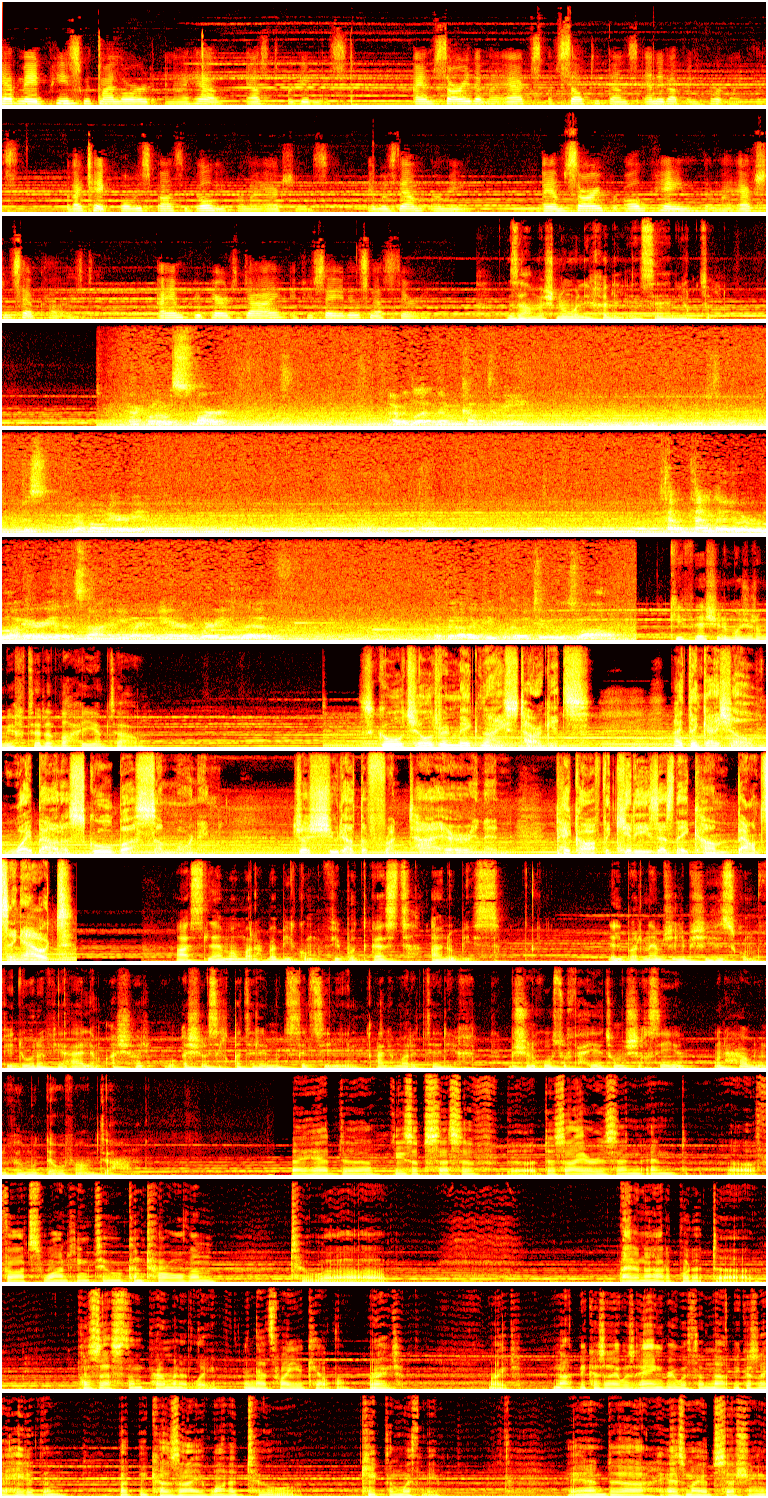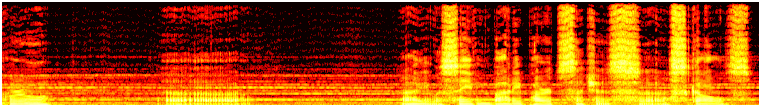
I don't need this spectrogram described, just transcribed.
have made peace with my Lord, and I have asked forgiveness. I am sorry that my acts of self defense ended up in court like this, but I take full responsibility for my actions. It was them or me. I am sorry for all the pain that my actions have caused. I am prepared to die if you say it is necessary. زعما شنو هو اللي يخلي الإنسان يقتل؟ Back when I was smart, I would let them come to me. Just remote area. Come, come go to a remote area that's not anywhere near where you live, but that other people go to as well. كيفاش المجرم يختار الضحية متاعه؟ School children make nice targets. I think I shall wipe out a school bus some morning. Just shoot out the front tire and then pick off the kiddies as they come bouncing out. عالسلامة ومرحبا بكم في بودكاست أنوبيس البرنامج اللي باش يهزكم في دورة في عالم أشهر وأشرس القتلة المتسلسلين على مر التاريخ. باش نغوصوا في حياتهم الشخصية ونحاولوا نفهموا الدوافع متاعهم. I had uh, these obsessive uh, desires and, and uh, thoughts wanting to control them, to, uh, I don't know how to put it, uh, possess them permanently. And that's why you killed them. Right, right. Not because I was angry with them, not because I hated them, but because I wanted to keep them with me. And uh, as my obsession grew, uh, I was saving body parts such as uh, skulls,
